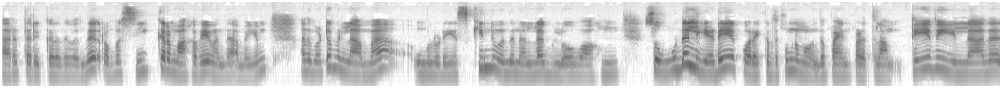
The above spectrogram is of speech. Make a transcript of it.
கருத்தரிக்கிறது வந்து ரொம்ப சீக்கிரமாகவே வந்து அமையும். அது மட்டும் இல்லாமல் உங்களுடைய ஸ்கின் வந்து நல்லா க்ளோவாகும் ஸோ உடல் எடையை குறைக்கிறதுக்கும் நம்ம வந்து பயன்படுத்தலாம். தேவையில்லாத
